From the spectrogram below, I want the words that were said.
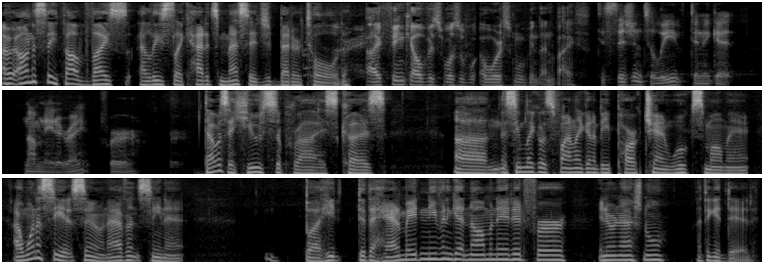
I honestly thought Vice at least like had its message better told. I think Elvis was a worse movie than Vice. Decision to Leave didn't get nominated, right? For That was a huge surprise because um, it seemed like it was finally going to be Park Chan Wook's moment. I want to see it soon. I haven't seen it, but he did. The Handmaiden even get nominated for international? I think it did.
